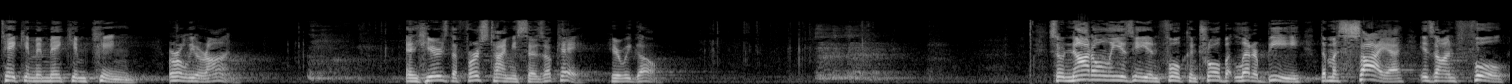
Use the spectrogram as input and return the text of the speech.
take him and make him king earlier on. And here's the first time he says, okay, here we go. So not only is he in full control, but letter B, the Messiah is on full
